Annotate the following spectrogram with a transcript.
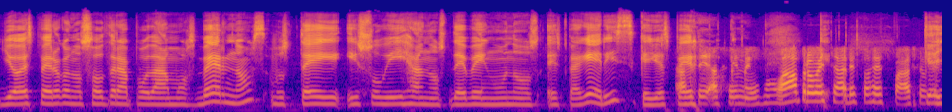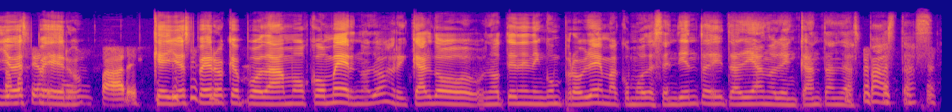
yo espero que nosotras podamos vernos. Usted y su hija nos deben unos espaguetis, que yo espero. Así, así mismo. A aprovechar estos espacios. que yo espero que yo espero que podamos comérnoslo. Ricardo no tiene ningún problema, como descendiente de italiano le encantan las pastas.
